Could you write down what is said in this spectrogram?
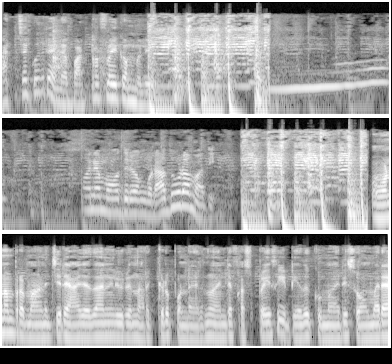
പച്ചക്കുതിര അല്ല ബട്ടർഫ്ലൈ കമ്മൽ. മോനെ മോതിരവും കൂടെ അതുകൂടെ മതി. ഓണം പ്രമാണിച്ച് രാജധാനിയിൽ ഒരു നറുക്കെടുപ്പുണ്ടായിരുന്നു. അതിന്റെ ഫസ്റ്റ് പ്രൈസ് കിട്ടിയത് കുമാരി സോമരാജ്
